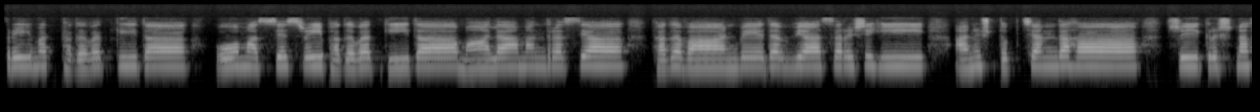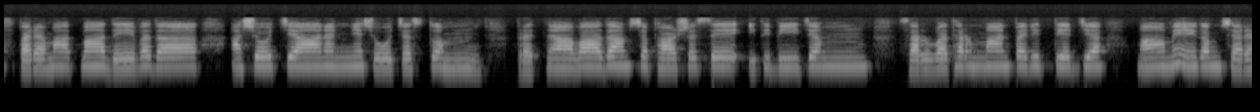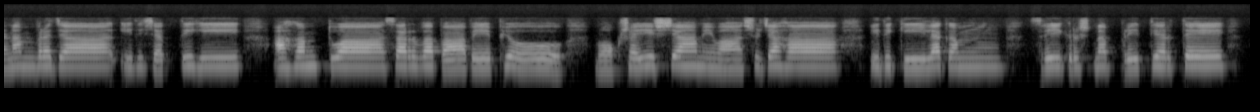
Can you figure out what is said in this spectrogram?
श्रीमद्भगवद्गीता ॐ अस्य श्रीभगवद्गीता मालामन्त्रस्य भगवान् वेदव्यासऋषिः अनुष्टुप्छन्दः। श्रीकृष्णः परमात्मा देवदा अशोच्यानन्यशोचस्त्वं प्रज्ञावादांश्च भाषसे इति बीजं सर्वधर्मान् परित्यज्य मामेकं शरणं व्रज इति शक्तिः अहं त्वा सर्वपापेभ्यो मोक्षयिष्यामि मा शुचः इति कीलकं श्रीकृष्णप्रीत्यर्थे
